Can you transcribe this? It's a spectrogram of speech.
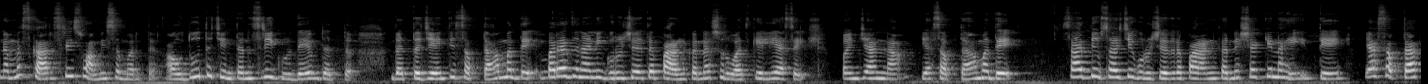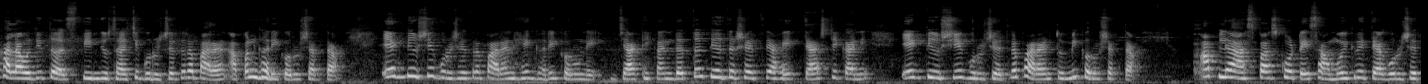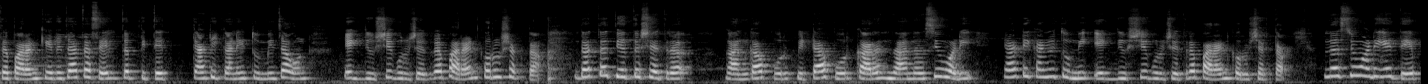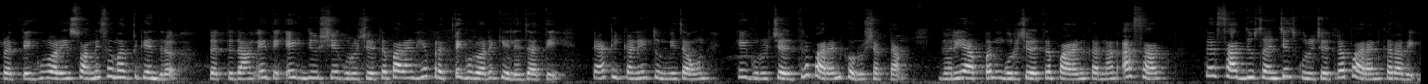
नमस्कार श्री स्वामी समर्थ. अवधूत चिंतन श्री गुरुदेव दत्त. दत्त जयंती सप्ताहामध्ये बऱ्याच जणांनी गुरुचरित्र पारण करण्यास सुरुवात केली असेल पण ज्यांना या सप्ताहामध्ये सात दिवसाचे गुरुचरित्र पारायण करणे शक्य नाही ते या सप्ताह कालावधीतच तीन दिवसाचे गुरुचरित्र पारायण आपण घरी करू शकता. एक दिवशी गुरुचरित्र पारायण हे घरी करू नये. ज्या ठिकाणी दत्त तीर्थक्षेत्रे आहेत त्याच ठिकाणी एक दिवशीय गुरुचरित्र पारायण तुम्ही करू शकता. आपल्या आसपास कोठे सामूहिकरित्या गुरुक्षेत्र पारायण केले जात असेल तर तिथे त्या ठिकाणी तुम्ही जाऊन एक दिवशी गुरुचरित्र पारायण करू शकता. दत्त तीर्थक्षेत्र गाणगापूर पिठापूर कारंजा नरसिंहवाडी या ठिकाणी तुम्ही एक दिवशीय गुरुक्षेत्र पारायण करू शकता. नरसिंहवाडी येथे प्रत्येक गुरुवारी स्वामी समर्थ केंद्र दत्तधाम येथे एक दिवशीय गुरुचरित्र पारायण हे प्रत्येक गुरुवारी केले जाते. त्या ठिकाणी तुम्ही जाऊन हे गुरुचरित्र पारायण करू शकता. घरी आपण गुरुचरित्र पारायण करणार असाल तर सात दिवसांचेच कुरुक्षेत्र पारायण करावे.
